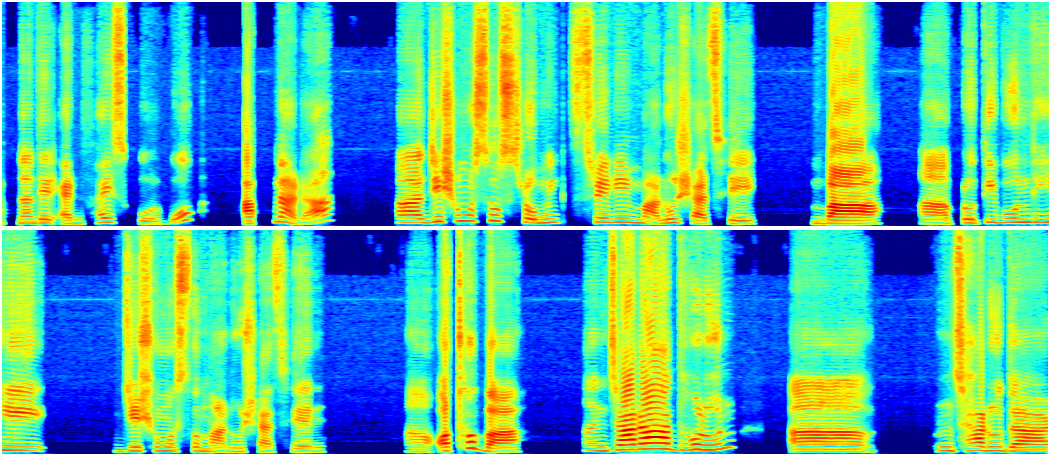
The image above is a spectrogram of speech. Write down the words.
আপনাদের অ্যাডভাইস করব, আপনারা যে সমস্ত শ্রমিক শ্রেণির মানুষ আছে বা প্রতিবন্ধী যে সমস্ত মানুষ আছেন অথবা, যারা ধরুন ঝাড়ুদার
